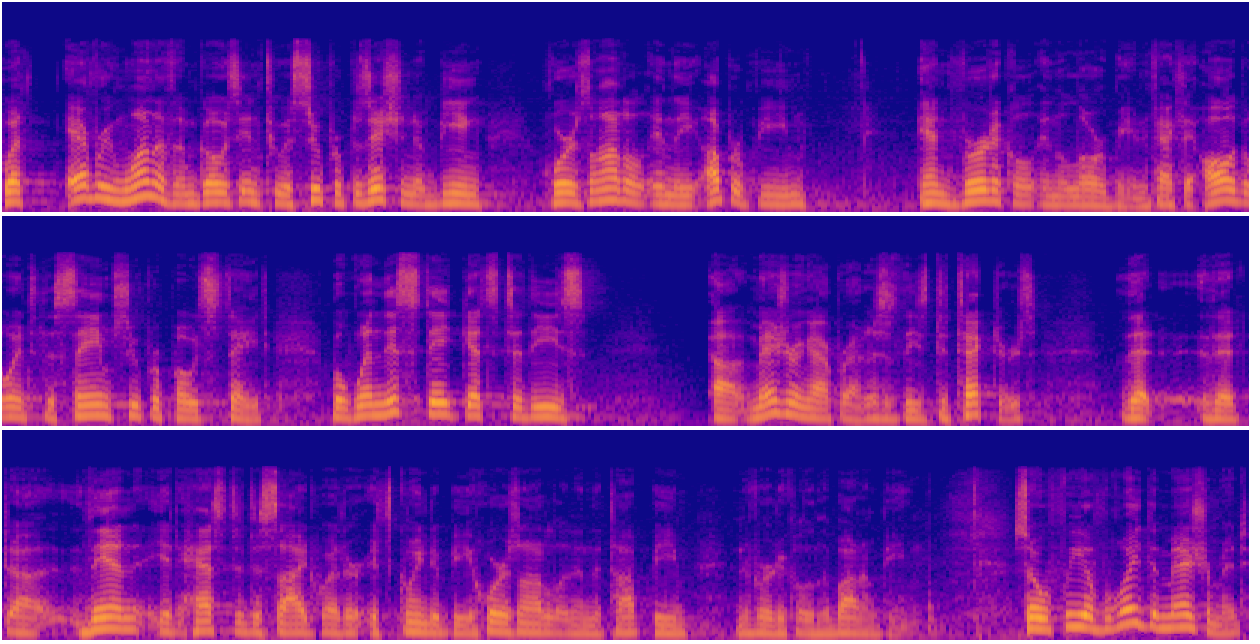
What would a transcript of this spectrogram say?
What every one of them goes into a superposition of being horizontal in the upper beam and vertical in the lower beam. In fact, they all go into the same superposed state. But when this state gets to these uh, measuring apparatuses, these detectors, that, that uh, then it has to decide whether it's going to be horizontal in the top beam and vertical in the bottom beam. So if we avoid the measurement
